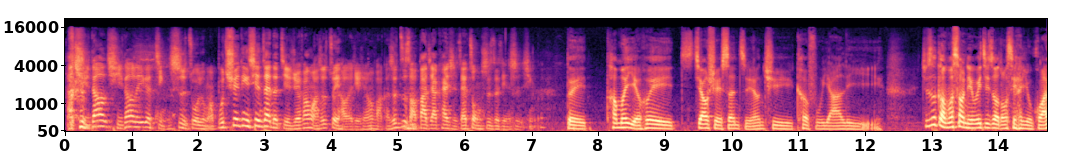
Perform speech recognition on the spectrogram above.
它起到起到了一个警示作用嘛，不确定现在的解决方法是最好的解决方法，可是至少大家开始在重视这件事情了。对他们也会教学生怎样去克服压力，就是跟我们少年危机这种东西很有关，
